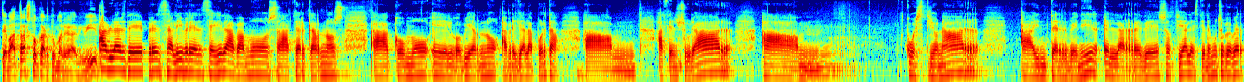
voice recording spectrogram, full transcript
te va a trastocar tu manera de vivir. Hablas de prensa libre, enseguida vamos a acercarnos a cómo el gobierno abre ya la puerta a, a censurar, a mm, cuestionar, a intervenir en las redes sociales. Tiene mucho que ver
